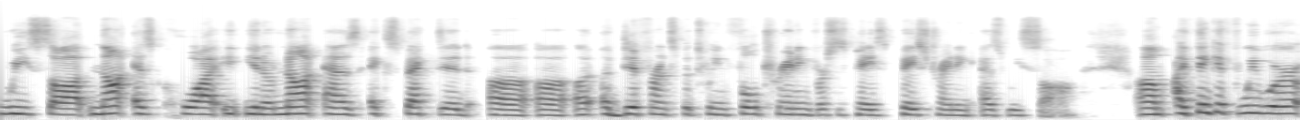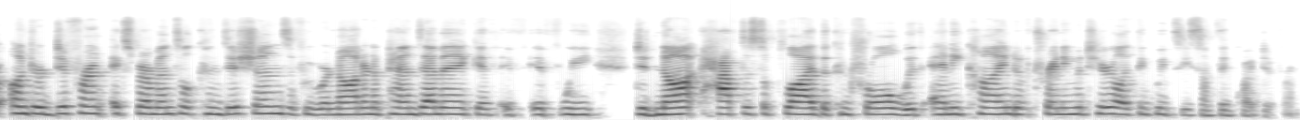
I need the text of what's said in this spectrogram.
we saw not as quite, you know, not as expected uh, uh, a difference between full training versus base, base training as we saw. Um, I think if we were under different experimental conditions, if we were not in a pandemic, if, if, if we did not have to supply the control with any kind of training material, I think we'd see something quite different.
